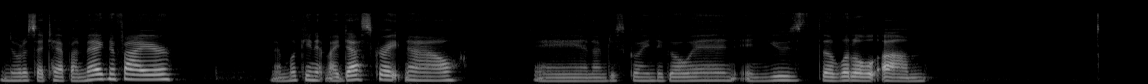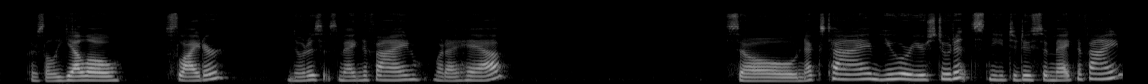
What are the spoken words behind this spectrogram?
Notice I tap on magnifier. And I'm looking at my desk right now. And I'm just going to go in and use the little um, there's a yellow slider. Notice it's magnifying what I have. So next time you or your students need to do some magnifying,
